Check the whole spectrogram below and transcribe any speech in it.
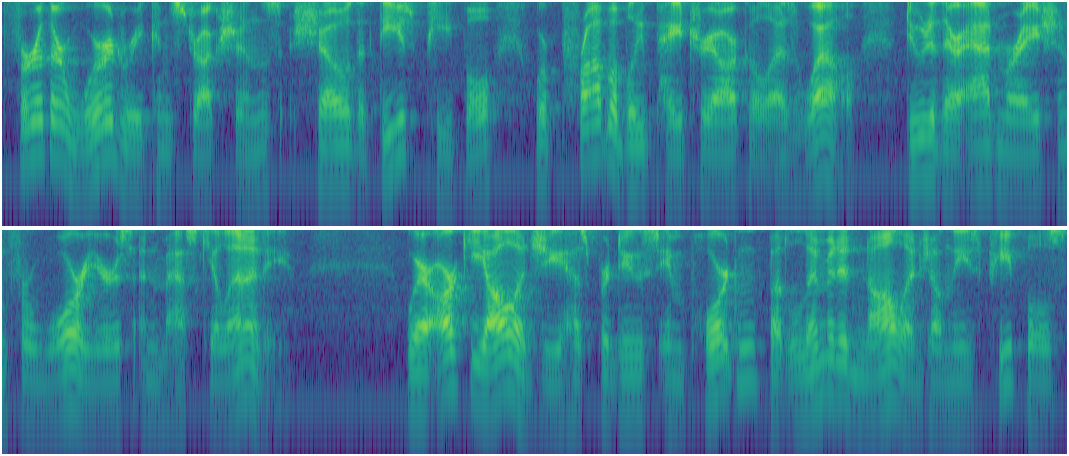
Further word reconstructions show that these people were probably patriarchal as well, due to their admiration for warriors and masculinity. Where archaeology has produced important but limited knowledge on these peoples,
